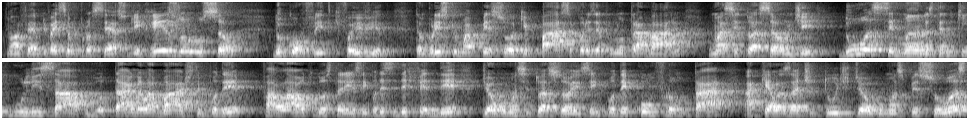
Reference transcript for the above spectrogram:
Então, a febre vai ser um processo de resolução do conflito que foi vivido. Então, por isso que uma pessoa que passa, por exemplo, no trabalho, uma situação de duas semanas tendo que engolir sapo, botar água lá abaixo, sem poder falar o que gostaria, sem poder se defender de algumas situações, sem poder confrontar aquelas atitudes de algumas pessoas,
